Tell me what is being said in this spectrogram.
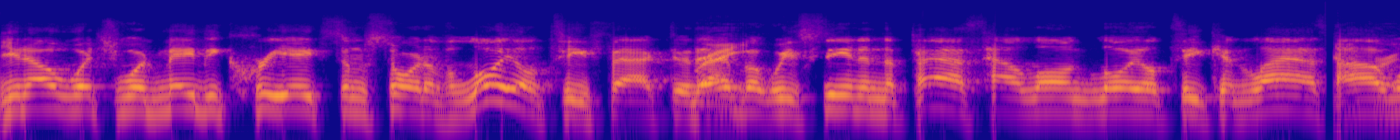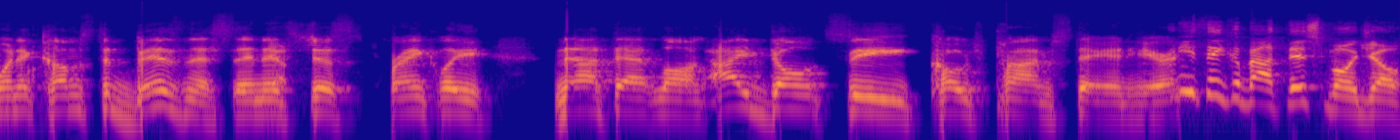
You know, which would maybe create some sort of loyalty factor there. Right. But we've seen in the past how long loyalty can last uh, when long. it comes to business. And it's just, frankly, not that long. I don't see Coach Prime staying here. What do you think about this, Mojo?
